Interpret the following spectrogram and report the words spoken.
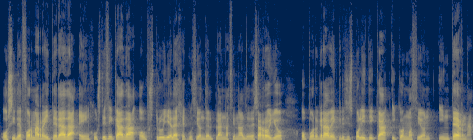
o si de forma reiterada e injustificada obstruye la ejecución del Plan Nacional de Desarrollo o por grave crisis política y conmoción interna.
